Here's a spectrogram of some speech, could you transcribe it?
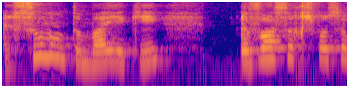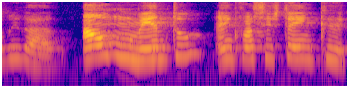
assumam também aqui a vossa responsabilidade. Há um momento em que vocês têm que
